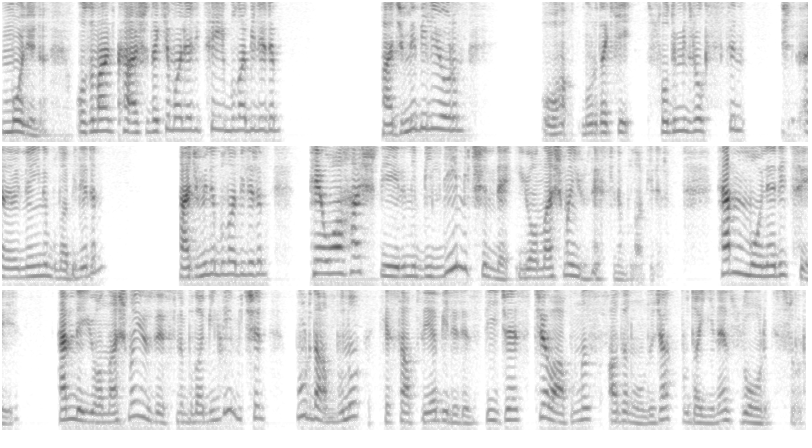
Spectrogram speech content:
molünü. O zaman karşıdaki molariteyi bulabilirim. Hacmi biliyorum. O buradaki sodyum hidroksitin e, neyini bulabilirim? Hacmini bulabilirim. pOH değerini bildiğim için de iyonlaşma yüzdesini bulabilirim. Hem molariteyi hem de iyonlaşma yüzdesini bulabildiğim için buradan bunu hesaplayabiliriz diyeceğiz. Cevabımız Adana olacak. Bu da yine zor bir soru.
